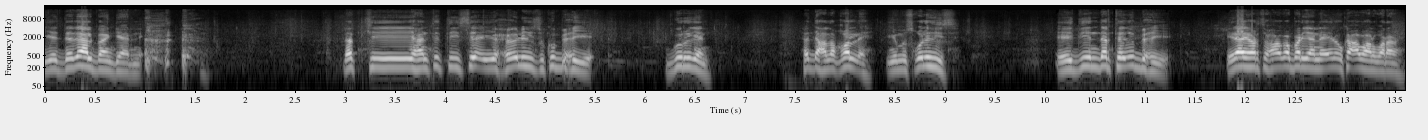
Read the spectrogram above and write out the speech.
iyo dadaal baan gaarnay. Dadkii hantitiisa iyo xoolihiisa ku bixiye gurigan saddexda qol eh iyo musqulihiisa ee diin darteed u bixiye ilaahay horta waxaan uga baryaynaa inuu ka abaal warame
